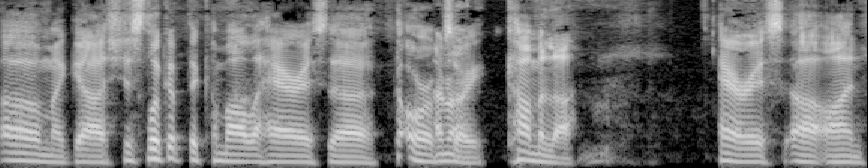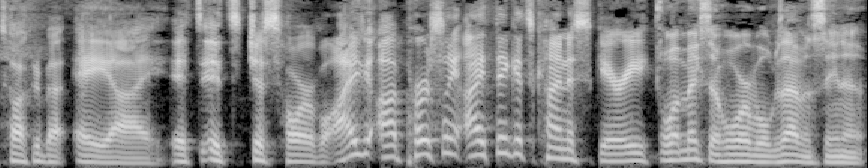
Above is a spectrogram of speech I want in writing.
Oh my gosh! Just look up the Kamala Harris, uh, or I'm don't- sorry, Kamala Harris uh, on talking about AI. It's it's just horrible. I, I personally, I think it's kind of scary. What makes it horrible? Because I haven't seen it.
